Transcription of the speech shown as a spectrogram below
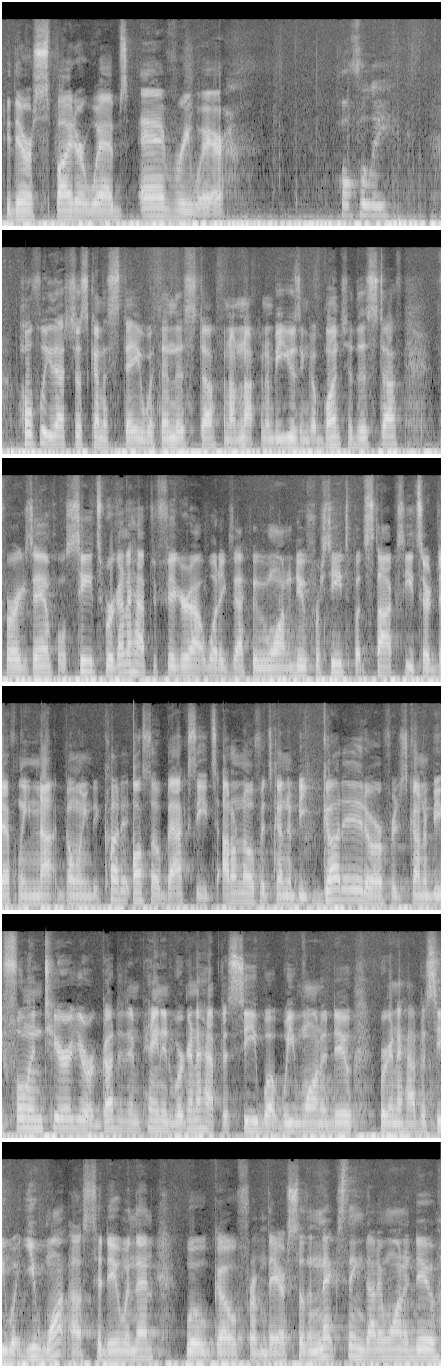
dude, there are spider webs everywhere hopefully hopefully that's just going to stay within this stuff and I'm not going to be using a bunch of this stuff. For example, seats, we're going to have to figure out what exactly we want to do for seats, but stock seats are definitely not going to cut it. Also back seats, I don't know if it's going to be gutted or if it's going to be full interior or gutted and painted. We're going to have to see what we want to do. We're going to have to see what you want us to do and then we'll go from there. So the next thing that I want to do,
